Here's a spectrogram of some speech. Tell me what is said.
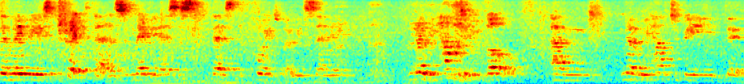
there maybe is a trick there, so maybe there's, this, there's the point where we say, no, we have to evolve, and no, we have to be the, the,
